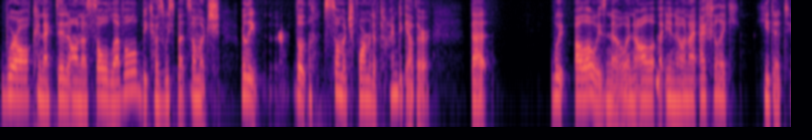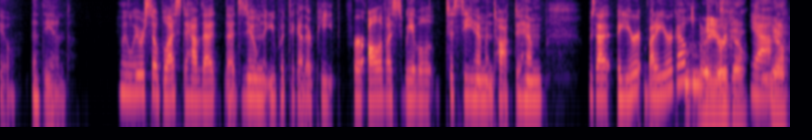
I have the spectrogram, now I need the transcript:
We're all connected on a soul level because we spent so much really so much formative time together that we I'll always know and all you know and I, I feel like he did too at the end. I mean, we were so blessed to have that that Zoom that you put together, Pete, for all of us to be able to see him and talk to him. Was that a year about a year ago? About a year ago. Yeah. Yeah.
